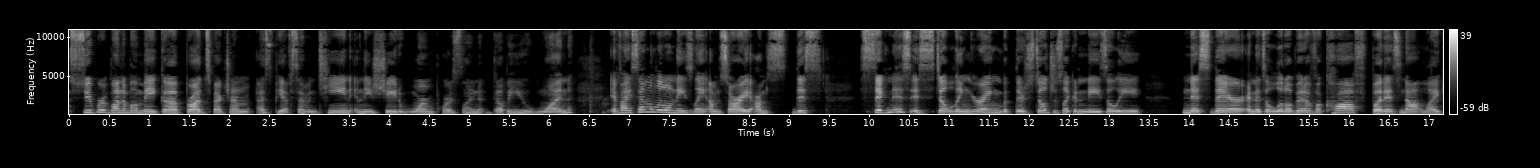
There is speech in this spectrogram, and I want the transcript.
Super Blendable Makeup Broad Spectrum SPF 17 in the shade Warm Porcelain W1. If I sound a little nasally, I'm sorry. I'm This sickness is still lingering, but there's still just like a nasally ness there and it's a little bit of a cough, but it's not like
